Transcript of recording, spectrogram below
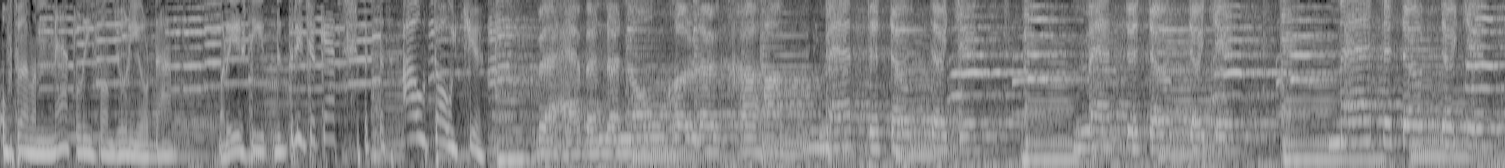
Oftewel een medley van Johnny Jordaan. Maar eerst hier de Three Cats met het autootje. We hebben een ongeluk gehad met het autootje. Met het autootje. Met het autootje.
